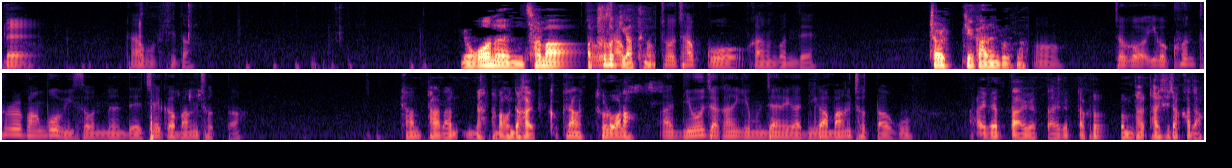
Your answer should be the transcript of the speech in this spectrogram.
네. 잡읍시다. 요거는 설마 저거 투석기 잡- 같은 거 저 잡고 가는 건데. 저렇게 가는 거고 어. 저거 이거 컨트롤 방법이 있었는데 제가 망쳤다. 괜찮다. 나, 나, 나 혼자 가. 그냥 저로 와라. 아, 니 혼자 가는 게 문제 아니라 네가 망쳤다고. 알겠다, 알겠다, 알겠다. 그럼 다, 다시 시작하자. 아이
